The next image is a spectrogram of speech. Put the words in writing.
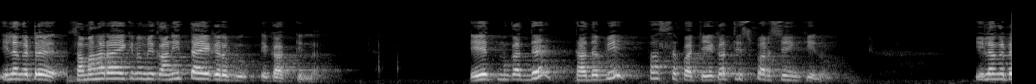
ඉළඟට සමහරයකන මේ අනිත් අය කරපු එකක් කිල්ල. ඒත් මොකදද තදපි පස්ස පචයකත් ස්පර්ශයෙන් කියනවා. ඊළඟට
